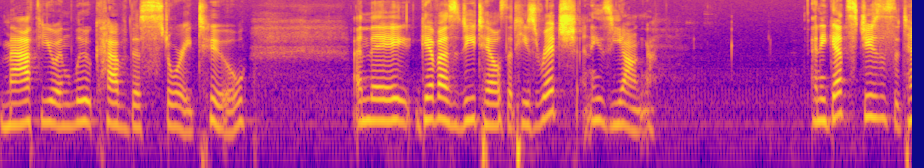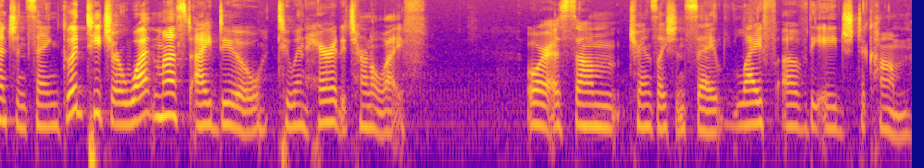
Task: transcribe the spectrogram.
Matthew and Luke have this story too. And they give us details that he's rich and he's young. And he gets Jesus' attention saying, Good teacher, what must I do to inherit eternal life? or as some translations say, life of the age to come.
